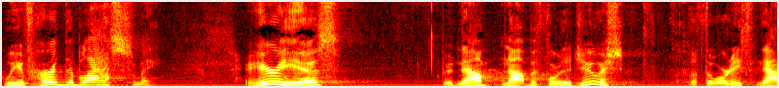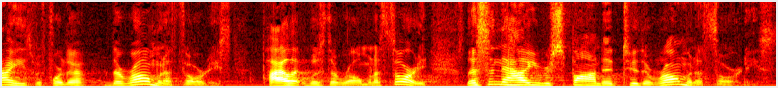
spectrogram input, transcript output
we have heard the blasphemy. here he is, but now not before the Jewish authorities. Now he's before the, the Roman authorities. Pilate was the Roman authority. Listen to how he responded to the Roman authorities.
